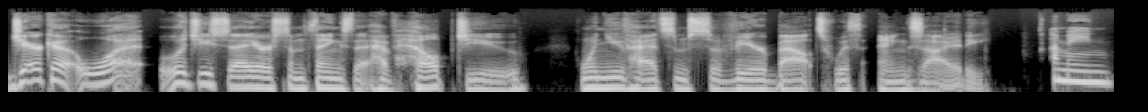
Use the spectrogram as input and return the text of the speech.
Jerica, what would you say are some things that have helped you when you've had some severe bouts with anxiety? I mean,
